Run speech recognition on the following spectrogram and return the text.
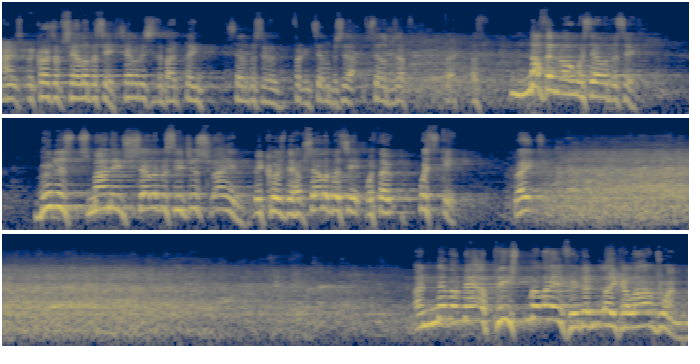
And it's because of celibacy. Celibacy is a bad thing. Celibacy, fucking celibacy, that, celibacy. Nothing wrong with celibacy. Buddhists manage celibacy just fine because they have celibacy without whiskey, right? I never met a priest in my life who didn't like a large one.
